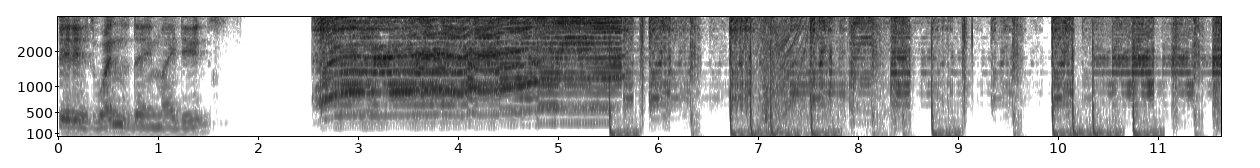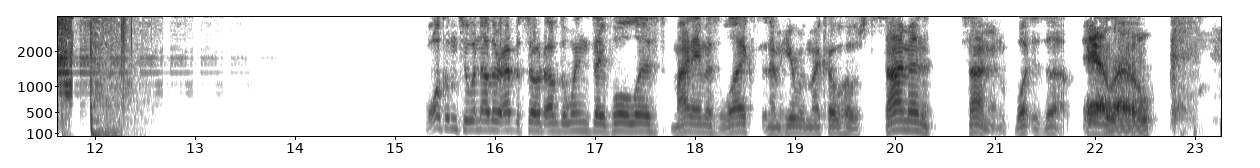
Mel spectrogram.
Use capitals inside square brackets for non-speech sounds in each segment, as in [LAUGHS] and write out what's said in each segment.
It is Wednesday, my dudes. Welcome to another episode of the Wednesday Pull List. My name is Lex, and I'm here with my co-host Simon. Simon, what is up? Hello.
